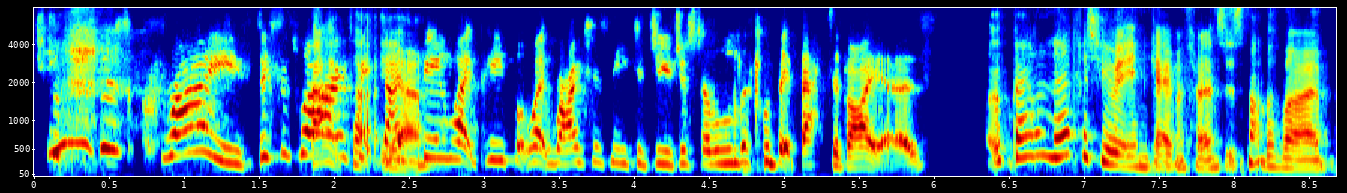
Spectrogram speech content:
Jesus Christ. This is where I, think, yeah. I feel like people, like writers, need to do just a little bit better by us. They'll never do it in Game of Thrones. It's not the vibe.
